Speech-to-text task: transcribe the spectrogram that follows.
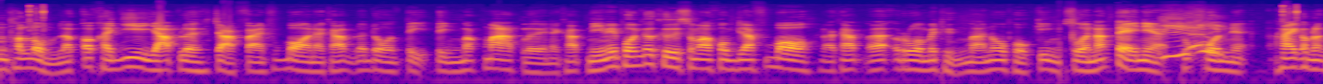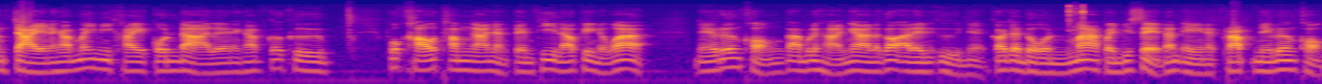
นถล่มแล้วก็ขยี้ยับเลยจากแฟนฟุตบอลนะครับและโดนติติงมาก ๆ เลยนะครับหนีไม่พ้นก็คือสมาคมกีฬาฟุตบอลนะครับและรวมไปถึงมาโนโพกิ้งส่วนนักเตะเนี่ยทุกคนเนี่ยให้กำลังใจนะครับไม่มีใครกลด่าเลยนะครับก็คือพวกเขาทำงานอย่างเต็มที่แล้วเพียงแต่ว่า ในเรื่องของการบริหารงานแล้วก็อะไรอื่นๆเนี่ยก็จะโดนมากเป็นพิเศษนั่นเองนะครับในเรื่องของ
